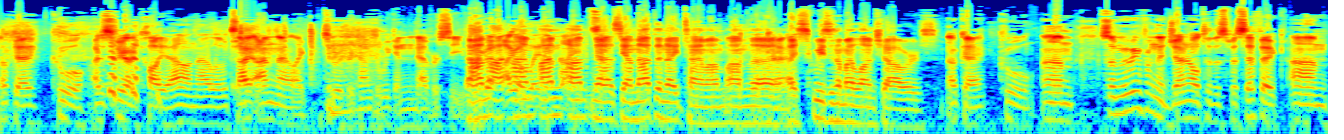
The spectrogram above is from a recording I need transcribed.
okay. Cool. I just figured I'd call you out on that a little because I'm there like two or three times a week and never see you. I I'm, go- I go I'm, late at I'm, night, I'm, so- no, see, I'm not the nighttime. I'm, I'm the. Okay. I squeeze into my lunch hours. Okay, cool. Um, so moving from the general to the specific, um,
